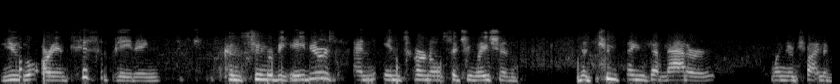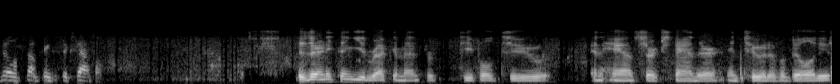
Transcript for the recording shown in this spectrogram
you are anticipating consumer behaviors and internal situations, the two things that matter when you're trying to build something successful. Is there anything you'd recommend for people to enhance or expand their intuitive abilities?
